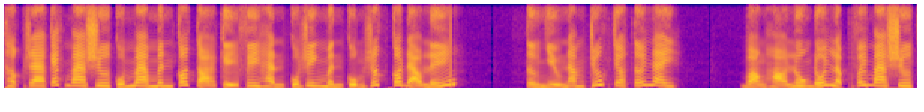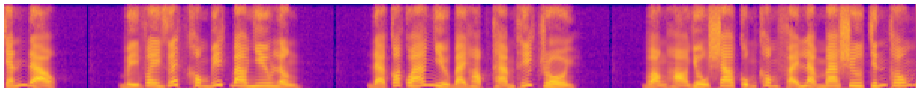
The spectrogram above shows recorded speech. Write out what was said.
Thật ra các ma sư của ma minh có tọa kỵ phi hành của riêng mình cũng rất có đạo lý. Từ nhiều năm trước cho tới nay, bọn họ luôn đối lập với ma sư chánh đạo. Bị vây giết không biết bao nhiêu lần. Đã có quá nhiều bài học thảm thiết rồi. Bọn họ dù sao cũng không phải là ma sư chính thống.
